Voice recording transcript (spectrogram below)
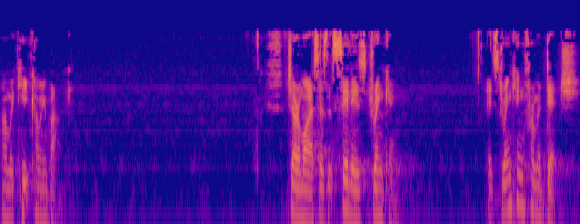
and we keep coming back. Jeremiah says that sin is drinking. It's drinking from a ditch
